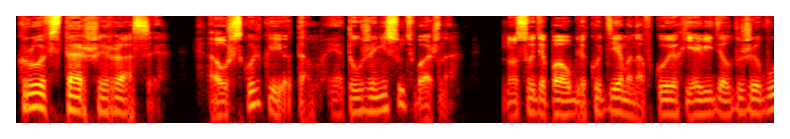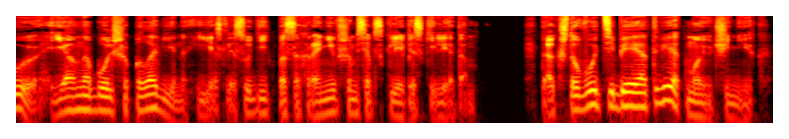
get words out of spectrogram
Кровь старшей расы. А уж сколько ее там, это уже не суть важно. Но судя по облику демонов, коих я видел вживую, явно больше половины, если судить по сохранившимся в склепе скелетам. Так что вот тебе и ответ, мой ученик.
